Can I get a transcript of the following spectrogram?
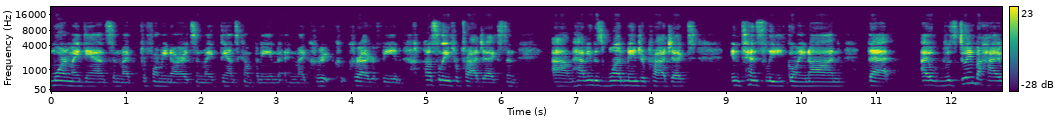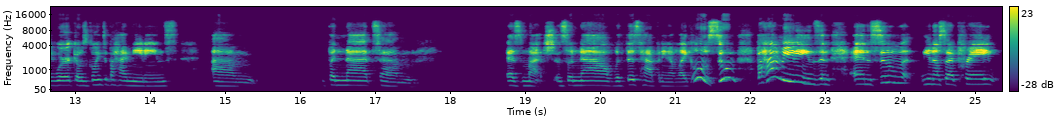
more in my dance and my performing arts and my dance company and, and my choreography and hustling for projects and um, having this one major project intensely going on that I was doing Baha'i work, I was going to Baha'i meetings, um, but not um, as much. And so now with this happening, I'm like, oh, Zoom Baha'i meetings and and Zoom, you know. So I pray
